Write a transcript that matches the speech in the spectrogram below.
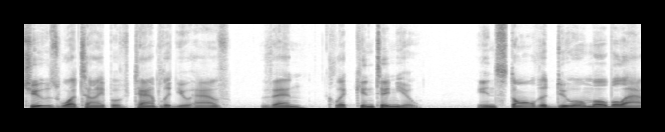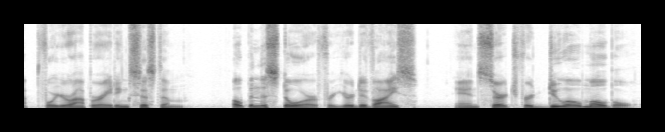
Choose what type of tablet you have, then click Continue. Install the Duo mobile app for your operating system. Open the store for your device and search for Duo Mobile.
